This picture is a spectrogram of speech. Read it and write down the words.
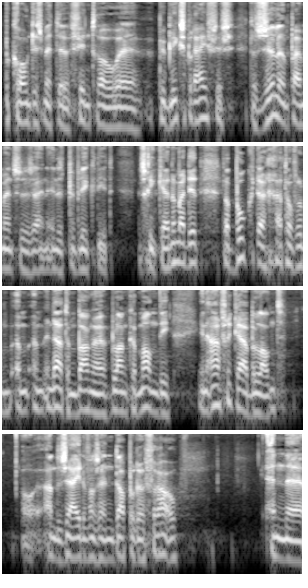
bekroond is met de Vintro Publieksprijs. Dus er zullen een paar mensen zijn in het publiek die het misschien kennen. Maar dit, dat boek daar gaat over een, een, een, inderdaad een bange blanke man die in Afrika belandt. Aan de zijde van zijn dappere vrouw. En uh,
